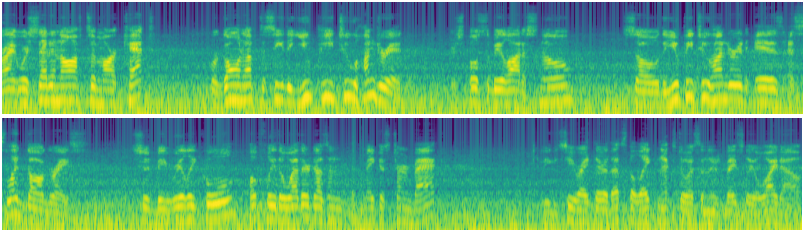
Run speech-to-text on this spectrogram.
right, we're setting off to Marquette. We're going up to see the UP 200. There's supposed to be a lot of snow. So the UP 200 is a sled dog race. Should be really cool. Hopefully the weather doesn't make us turn back. You can see right there, that's the lake next to us and there's basically a whiteout.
